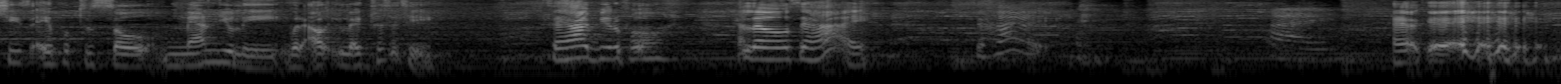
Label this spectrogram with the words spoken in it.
she's able to sew manually without electricity. Say hi, beautiful. Hello, say hi. Say hi. Hi. Okay.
